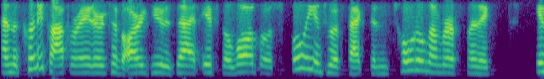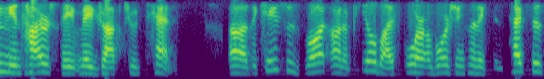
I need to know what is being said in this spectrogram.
and the clinic operators have argued that if the law goes fully into effect, then the total number of clinics in the entire state may drop to 10. Uh, the case was brought on appeal by four abortion clinics in Texas,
